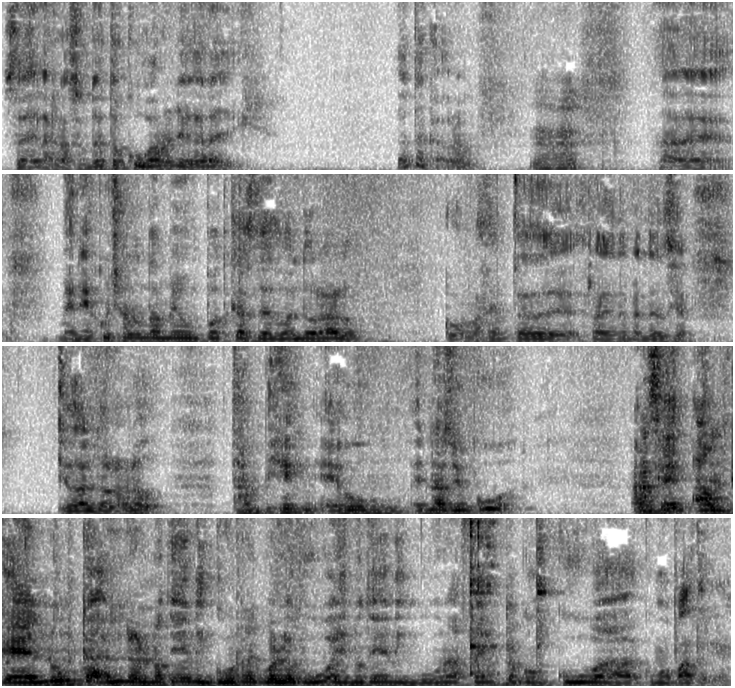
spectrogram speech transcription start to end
O sea, la razón de estos cubanos llegar allí. ¿Dónde cabrón? Ujú. Eh, venía escuchando también un podcast de Eduardo Lalo con la gente de Radio Independencia. Que Eduardo Lalo también es un. Él nació en Cuba. Ah, aunque, sí, él nunca, él no, tiene ningún recuerdo de Cuba y no tiene ningún afecto con Cuba como patria.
